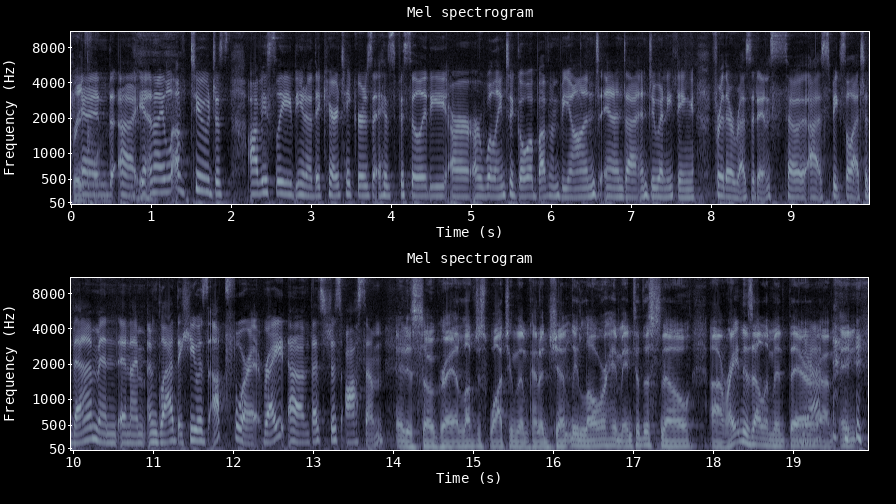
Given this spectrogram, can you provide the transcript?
Great and uh, and I love too. Just obviously, you know, the caretakers at his facility are, are willing to go above and beyond and uh, and do anything for their residents. So uh, speaks a lot to them, and and I'm, I'm glad that he was up for it. Right? Um, that's just awesome. It is so great. I love just watching them kind of gently lower him into the snow, uh, right in his element there. Yeah. Um, and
